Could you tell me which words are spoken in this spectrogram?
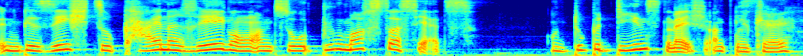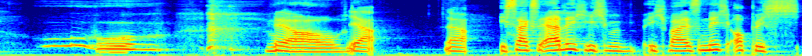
ein Gesicht, so keine Regung und so, du machst das jetzt. Und du bedienst mich. Und Okay. Wow. ja, ja. Ich sag's ehrlich, ich, ich weiß nicht, ob ich.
